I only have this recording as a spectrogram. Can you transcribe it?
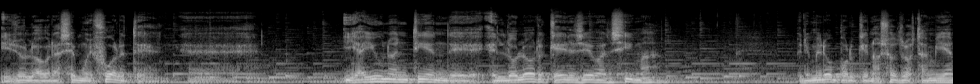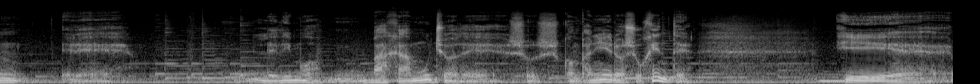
y yo lo abracé muy fuerte. Y ahí uno entiende el dolor que él lleva encima, primero porque nosotros también eh, le dimos baja a muchos de sus compañeros, su gente. Y, eh,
